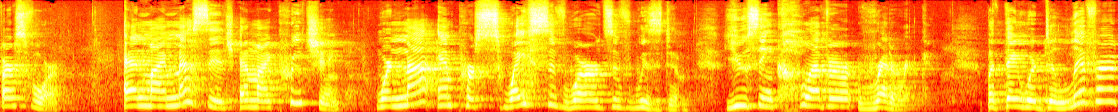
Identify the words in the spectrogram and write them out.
Verse 4 And my message and my preaching were not in persuasive words of wisdom, using clever rhetoric, but they were delivered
